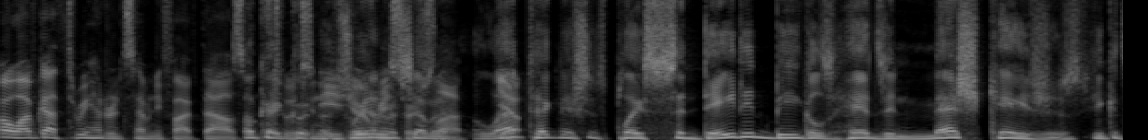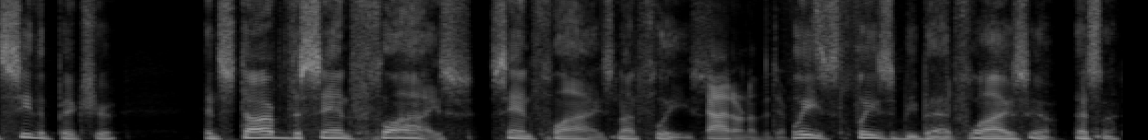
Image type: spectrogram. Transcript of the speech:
oh, I've got 375,000 Okay, to good. Tunisia research 307. lab. Lab Yep. technicians placed sedated beagles' heads in mesh cages. You can see the picture, and starved the sand flies. Sand flies, not fleas. I don't know the difference. Fleas, fleas would be bad. Flies, yeah, that's not.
